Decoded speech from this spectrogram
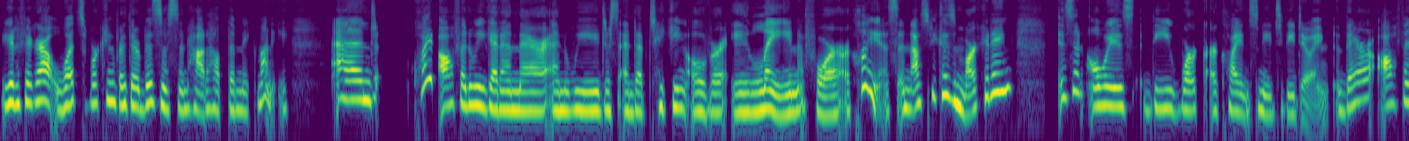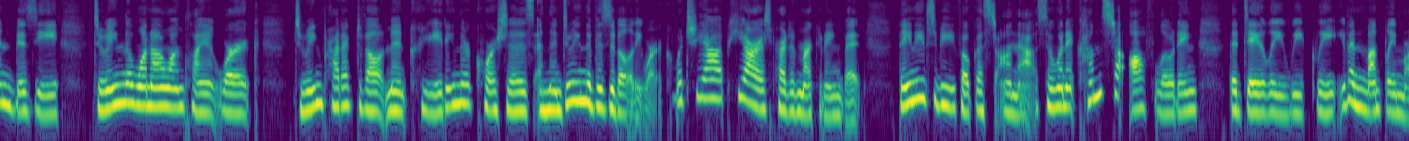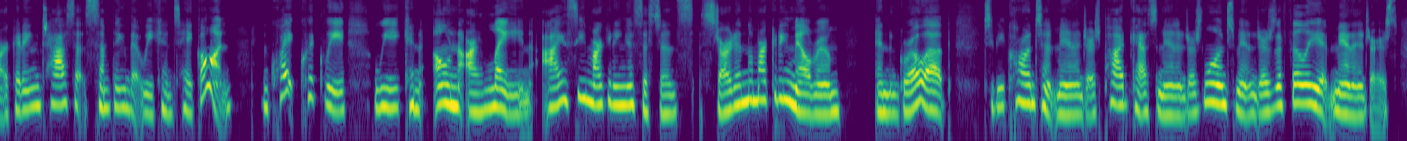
You got to figure out what's working for their business and how to help them make money. And quite often we get in there and we just end up taking over a lane for our clients. And that's because marketing isn't always the work our clients need to be doing. They're often busy doing the one on one client work, doing product development, creating their courses, and then doing the visibility work, which, yeah, PR is part of marketing, but they need to be focused on that. So when it comes to offloading the daily, weekly, even monthly marketing tasks, that's something that we can take on. And quite quickly, we can own our lane. I see marketing assistants start in the marketing mailroom and grow up to be content managers, podcast managers, launch managers, affiliate managers,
